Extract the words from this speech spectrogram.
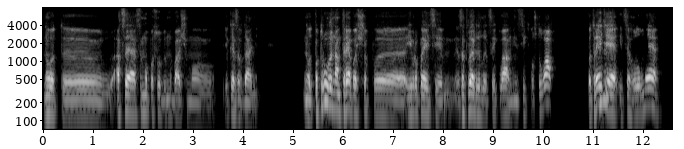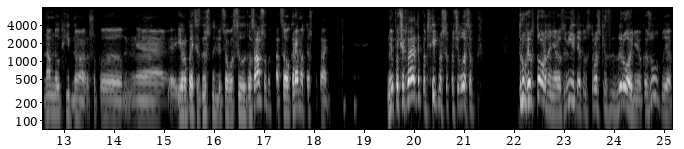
Ну от, е, а це само по собі ми бачимо, яке завдання. Ну, от, по-друге, нам треба, щоб е, європейці затвердили цей план, він всіх влаштував. По-третє, і це головне, нам необхідно, щоб е, е, європейці знайшли для цього сили та засоби, а це окремо теж питання. Ну і по-четверте, потрібно, щоб почалося друге вторгнення. Розумієте, я тут трошки з іронією кажу. Я е,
